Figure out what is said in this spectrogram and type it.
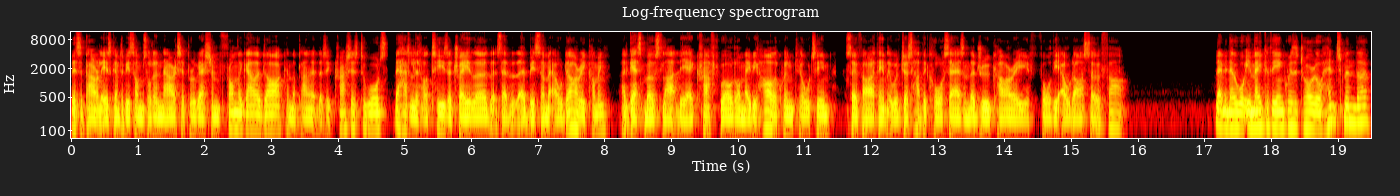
This apparently is going to be some sort of narrative progression from the Gallowdark and the planet that it crashes towards. They had a little teaser trailer that said that there'd be some Aeldari coming. I'd guess most likely a Craft World or maybe Harlequin Kill Team. So far I think that we've just had the Corsairs and the Drukhari for the Eldar so far. Let me know what you make of the Inquisitorial Henchmen though.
